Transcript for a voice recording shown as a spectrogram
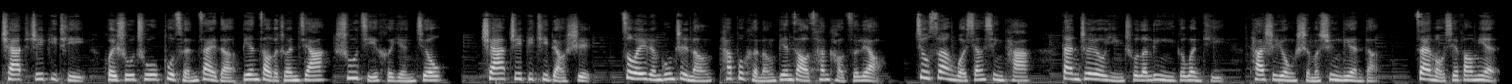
，ChatGPT 会输出不存在的编造的专家书籍和研究。ChatGPT 表示，作为人工智能，它不可能编造参考资料。就算我相信它，但这又引出了另一个问题：它是用什么训练的？在某些方面，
